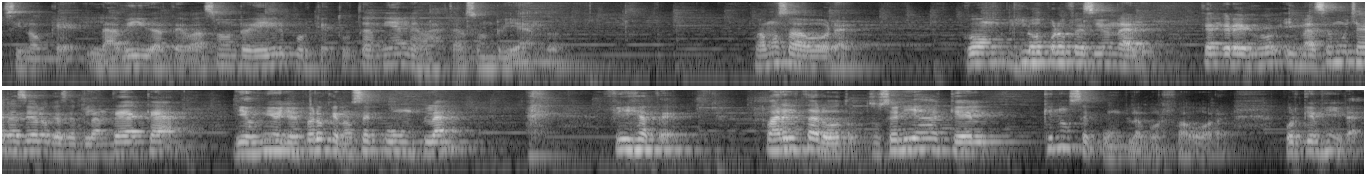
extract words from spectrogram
sino que la vida te va a sonreír porque tú también le vas a estar sonriendo. Vamos ahora con lo profesional, cangrejo, y me hace mucha gracia lo que se plantea acá. Dios mío, yo espero que no se cumpla. Fíjate, para el tarot, tú serías aquel que no se cumpla, por favor. Porque mira,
